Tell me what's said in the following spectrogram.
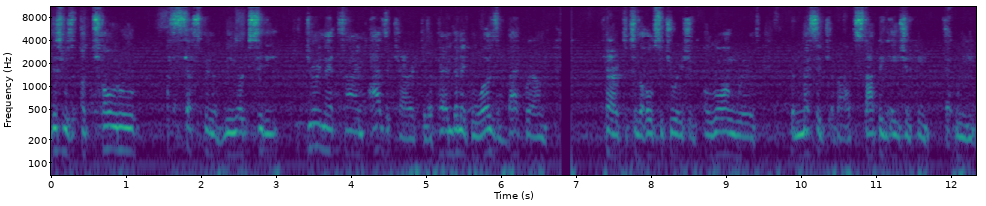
this was a total assessment of New York City during that time as a character. The pandemic was a background character to the whole situation, along with the message about stopping Asian hate that we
